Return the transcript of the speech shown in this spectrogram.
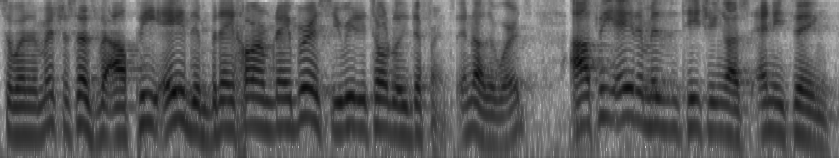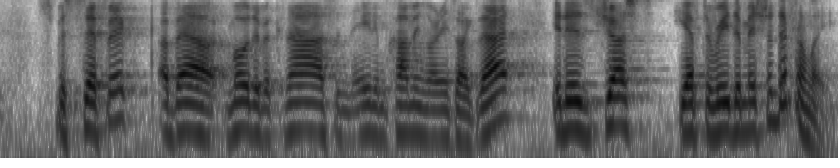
so when the Mishnah says "Alpi Edim bnei Chorim bnei Bris," you read it totally different. In other words, Alpi Edim isn't teaching us anything specific about Moda Beknas and Edim coming or anything like that. It is just you have to read the Mishnah differently.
